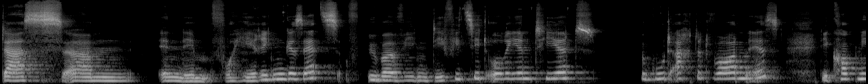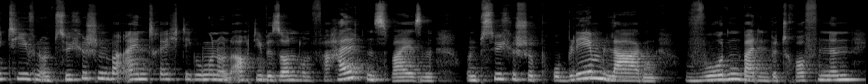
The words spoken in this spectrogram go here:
dass ähm, in dem vorherigen Gesetz überwiegend defizitorientiert begutachtet worden ist. Die kognitiven und psychischen Beeinträchtigungen und auch die besonderen Verhaltensweisen und psychische Problemlagen wurden bei den Betroffenen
